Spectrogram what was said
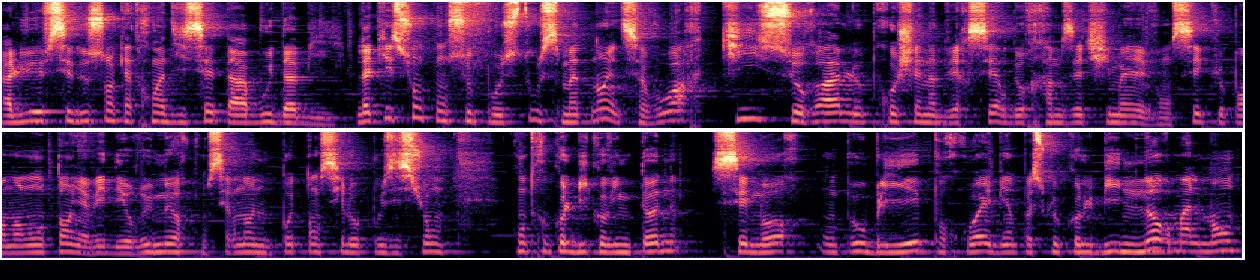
à l'UFC 297 à Abu Dhabi. La question qu'on se pose tous maintenant est de savoir qui sera le prochain adversaire de Hamza Chimaev. On sait que pendant longtemps il y avait des rumeurs concernant une potentielle opposition contre Colby Covington. C'est mort, on peut oublier. Pourquoi Eh bien parce que Colby normalement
